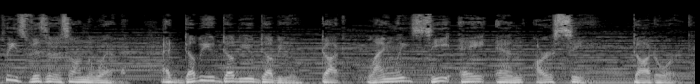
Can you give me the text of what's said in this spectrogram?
please visit us on the web at www.langleycanrc.org.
